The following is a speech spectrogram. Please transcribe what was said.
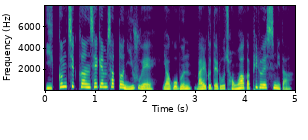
이 끔찍한 세겜 사건 이후에 야곱은 말 그대로 정화가 필요했습니다.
